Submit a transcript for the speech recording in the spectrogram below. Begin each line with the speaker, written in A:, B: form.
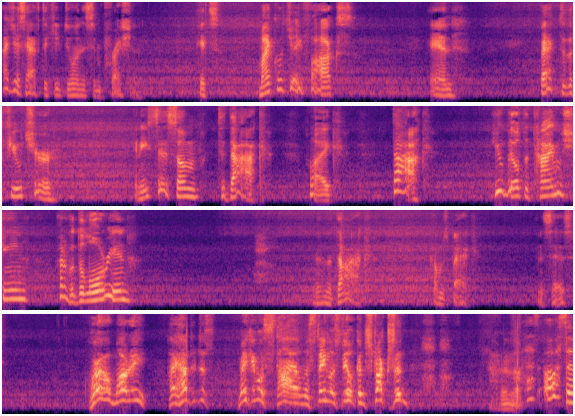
A: I just have to keep doing this impression. It's Michael J. Fox and Back to the Future. And he says some to Doc, like, Doc, you built a time machine out of a DeLorean? And then the Doc comes back and says,
B: Well, Marty, I had to just make him with style, the stainless steel construction.
A: I don't know.
C: That's awesome.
